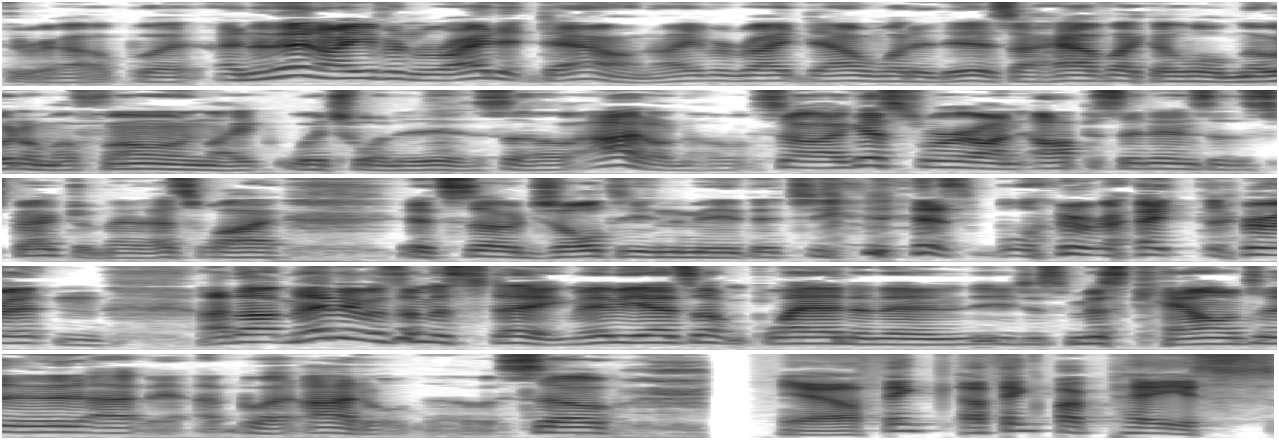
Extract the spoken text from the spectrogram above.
throughout. But and then I even write it down. I even write down what it is. I have like a little note on my phone, like which one it is. So I don't know. So I guess we're on opposite ends of the spectrum there. That's why it's so jolting to me that you just blew right through it. And I thought maybe it was a mistake. Maybe you had something planned and then you just miscounted. I, but I don't know. So Yeah, I think I think my pace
